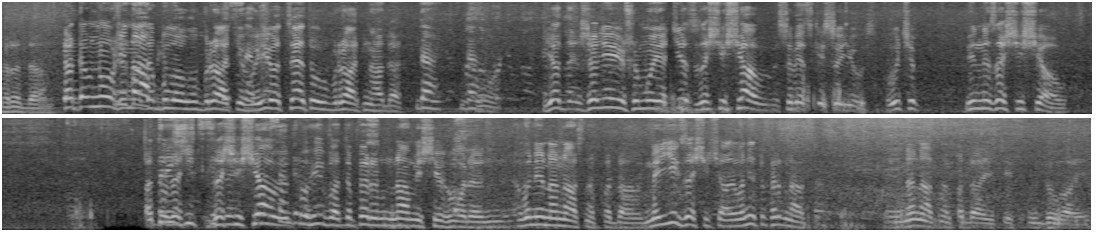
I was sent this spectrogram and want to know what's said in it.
городам? Та давно вже треба було убрати його, і оце то убрати треба. Да, да. Я д- жалею, що мій отець захищав Совєтський Союз. Лучше б він не захищав. А то Бережіть защ- захищав і погиб, а тепер нам ще говорять. Вони на нас нападали. Ми їх захищали, вони тепер нас. е, На нас нападають і вбивають.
